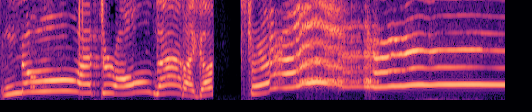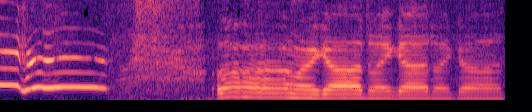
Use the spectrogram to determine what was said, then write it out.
No, after all that, I got straight. Oh my god, my god, my god.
